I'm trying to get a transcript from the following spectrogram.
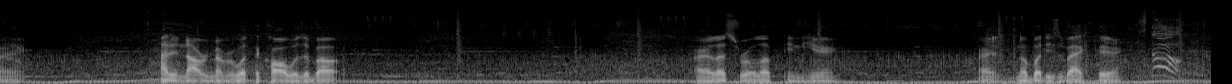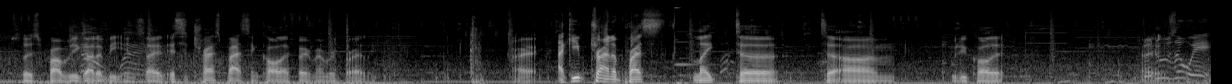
All right. I did not remember what the call was about. All right, let's roll up in here. All right, nobody's back there. So it's probably got to be inside. It's a trespassing call if I remember correctly. All right. I keep trying to press like to to um what do you call it? All right. away.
